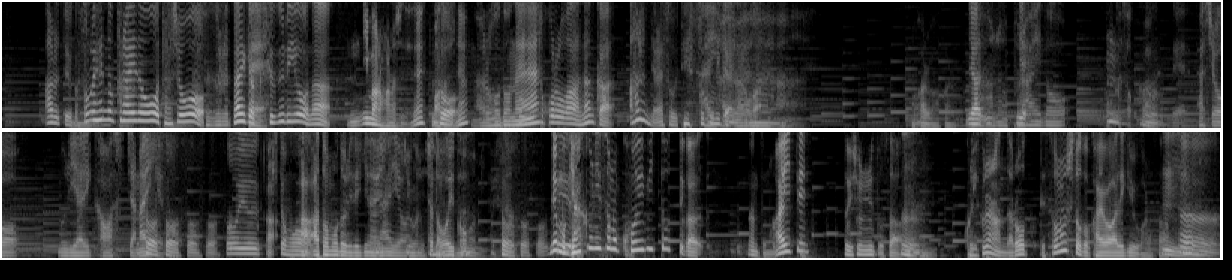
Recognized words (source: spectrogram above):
あるというかその辺のプライドを多少何かくすぐるようなうん。今の話でね、まさにね。なるほどとね。ところはなんかあるんじゃない？そういう鉄則みたいなのが。わかるわかる。いやプライド。そっかそっか、うん。で多少無理やりかわすじゃないけど。そうそうそうそう。そういう人もあ後戻りできないようにちょっと追い込むみたいな。そうそうそう。でも逆にその恋人っていうか、なんつうの、相手と一緒にいるとさ、うんこれいくらなんだろうって、その人と会話ができるからさ、うんう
